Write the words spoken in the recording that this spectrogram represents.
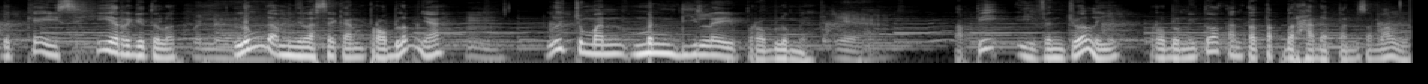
the case here gitu loh Benar. lu nggak menyelesaikan problemnya Hmm, lu cuman mendelay problemnya Iya. tapi eventually problem itu akan tetap berhadapan sama lu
